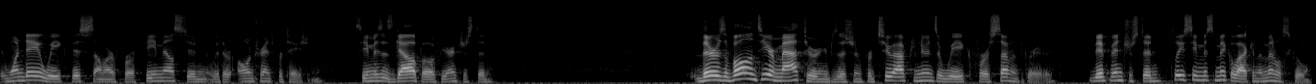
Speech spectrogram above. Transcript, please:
one day a week this summer for a female student with her own transportation. See Mrs. Gallipo if you're interested. There's a volunteer math tutoring position for two afternoons a week for a seventh grader. If interested, please see Miss Mikulak in the middle school.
